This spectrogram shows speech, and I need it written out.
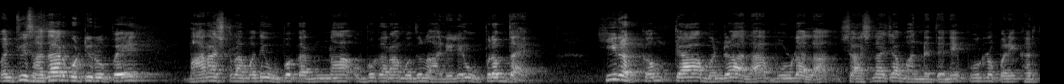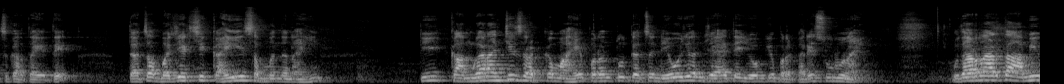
पंचवीस हजार कोटी रुपये महाराष्ट्रामध्ये उपकरणा उपकरामधून आलेले उपलब्ध आहे. ही रक्कम त्या मंडळाला बोर्डाला शासनाच्या मान्यतेने पूर्णपणे खर्च करता येते. त्याचा बजेटशी काहीही संबंध नाही. ती कामगारांचीच रक्कम आहे परंतु त्याचं नियोजन जे आहे ते योग्य प्रकारे सुरू नाही. उदाहरणार्थ आम्ही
